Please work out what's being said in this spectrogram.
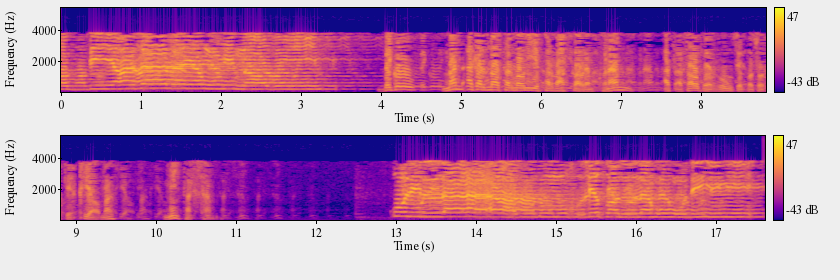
ربی عذاب یوم عظیم بگو من اگر نافرمانی پروردگارم کنم از عذاب روز بزرگ قیامت میترسم. قل الله اعبد مخلصا له دینی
